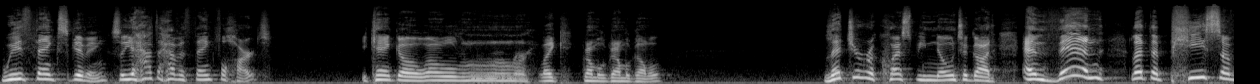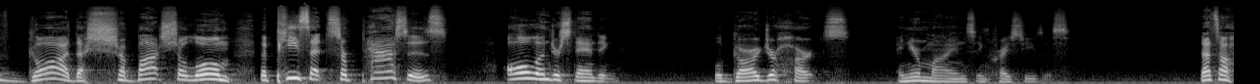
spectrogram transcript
with thanksgiving. So you have to have a thankful heart. You can't go, well, like grumble, grumble, grumble. Let your request be known to God. And then let the peace of God, the Shabbat Shalom, the peace that surpasses all understanding, will guard your hearts and your minds in Christ Jesus. That's a,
